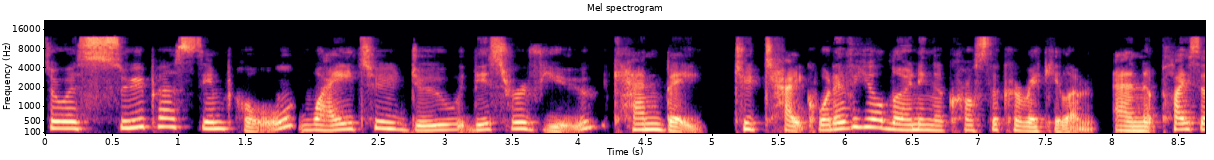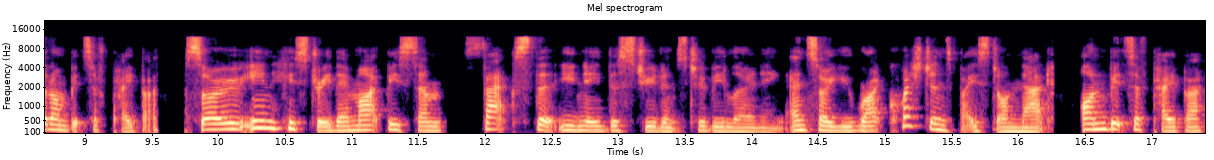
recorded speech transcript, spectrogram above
So a super simple way to do this review can be to take whatever you're learning across the curriculum and place it on bits of paper. So in history, there might be some facts that you need the students to be learning. And so you write questions based on that on bits of paper,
